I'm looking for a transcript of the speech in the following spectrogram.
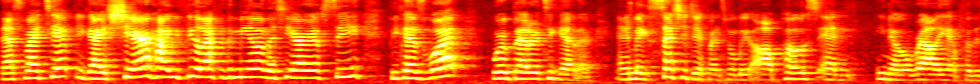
That's my tip. You guys share how you feel after the meal on the TRFC because what? We're better together. And it makes such a difference when we all post and, you know, rally up for the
